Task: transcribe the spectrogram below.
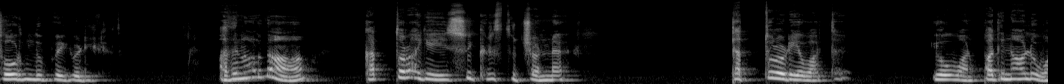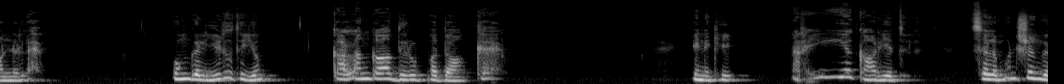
சோர்ந்து போய் விடுகிறது. அதனால தான் கத்தராகிய இயேசு கிறிஸ்து சொன்ன கத்தருடைய வார்த்தை யோவான் பதினாலு ஒன்றில் உங்கள் இருதயம் கலங்காதிருப்பதாக. இன்றைக்கி நிறைய காரியத்தில் சில மனுஷங்க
